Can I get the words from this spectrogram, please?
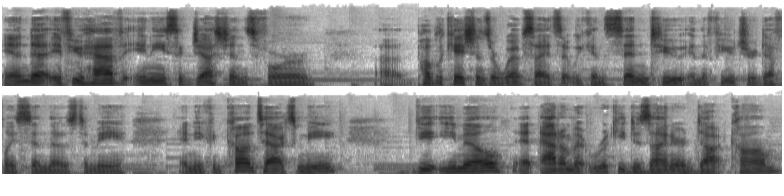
And uh, if you have any suggestions for uh, publications or websites that we can send to in the future, definitely send those to me. And you can contact me via email at adam at rookiedesigner.com,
